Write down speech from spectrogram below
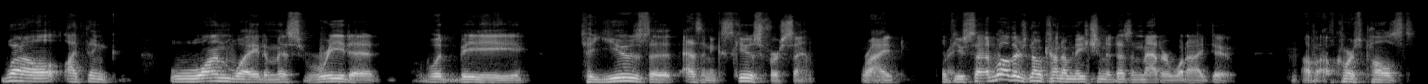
Well, I think one way to misread it would be to use it as an excuse for sin, right? right. If you said, well, there's no condemnation, it doesn't matter what I do. Of, of course, Paul's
